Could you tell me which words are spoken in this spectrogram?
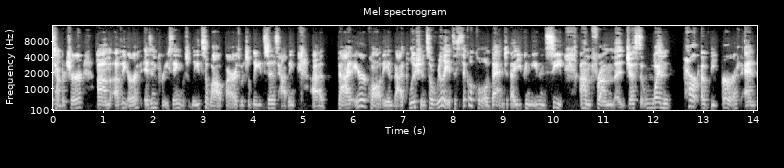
temperature um, of the earth is increasing, which leads to wildfires, which leads to us having uh, bad air quality and bad pollution. So really, it's a cyclical event that you can even see um, from just one part of the earth. And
